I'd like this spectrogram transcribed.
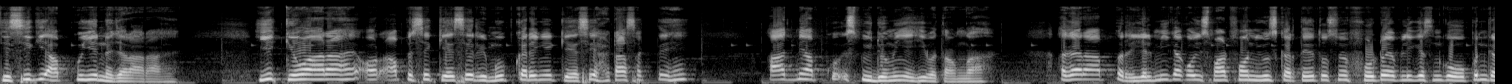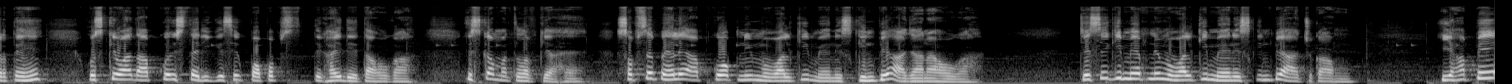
जैसे कि आपको ये नज़र आ रहा है। ये क्यों आ रहा है और आप इसे कैसे रिमूव करेंगे, कैसे हटा सकते हैं, आज मैं आपको इस वीडियो में यही बताऊँगा। अगर आप रियलमी का कोई स्मार्टफ़ोन यूज़ करते हैं तो उसमें फ़ोटो एप्लीकेशन को ओपन करते हैं, उसके बाद आपको इस तरीके से पॉपअप्स दिखाई देता होगा। इसका मतलब क्या है? सबसे पहले आपको अपनी मोबाइल की मेन स्क्रीन पे आ जाना होगा। जैसे कि मैं अपने मोबाइल की मेन स्क्रीन पे आ चुका हूँ। यहाँ पे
